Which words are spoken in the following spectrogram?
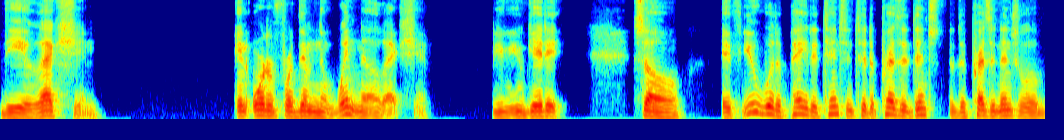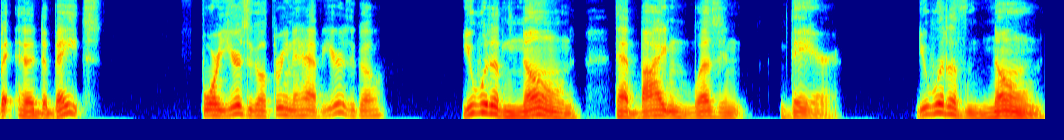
the election in order for them to win the election. You you get it? So if you would have paid attention to the presidential the presidential uh, debates four years ago, three and a half years ago, you would have known that Biden wasn't there. You would have known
